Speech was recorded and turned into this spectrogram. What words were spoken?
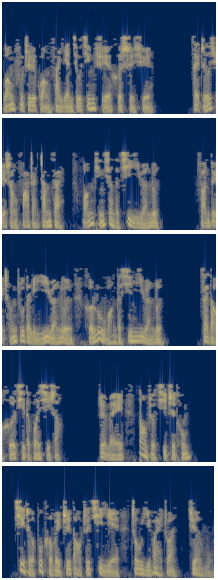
王夫之广泛研究经学和史学，在哲学上发展张载、王廷相的气义元论。反对程朱的礼仪元论和陆王的新一元论，再到和气的关系上，认为道者气之通，气者不可谓之道之气也。《周易外传》卷五，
